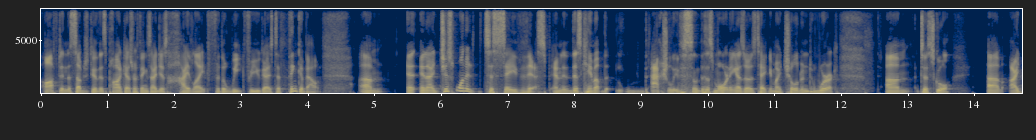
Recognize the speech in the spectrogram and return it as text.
often the subject of this podcast or things I just highlight for the week for you guys to think about. Um, and, and, I just wanted to say this, and this came up actually this, this morning as I was taking my children to work, um, to school. Um, I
